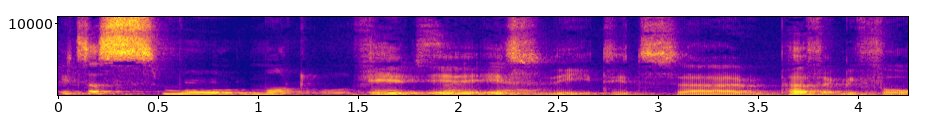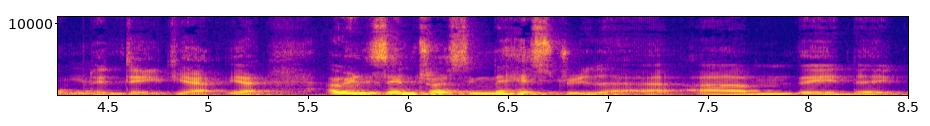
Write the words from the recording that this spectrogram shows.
it's a small model. It, it, it's yeah. neat. It's uh, perfectly formed, yeah. indeed. Yeah, yeah. I mean, it's interesting the history there. Um, the the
